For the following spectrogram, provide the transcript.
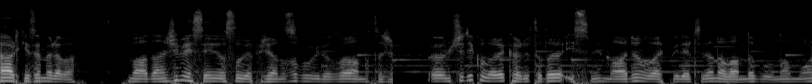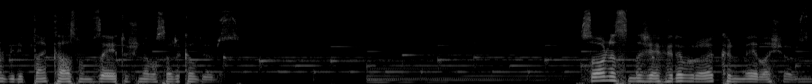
Herkese merhaba. Madenci mesleğini nasıl yapacağınızı bu videoda anlatacağım. Öncelik olarak haritada ismi maden olarak belirtilen alanda bulunan mor bir dipten kazmamıza E tuşuna basarak alıyoruz. Sonrasında cevhere vurarak kırmaya başlıyoruz.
